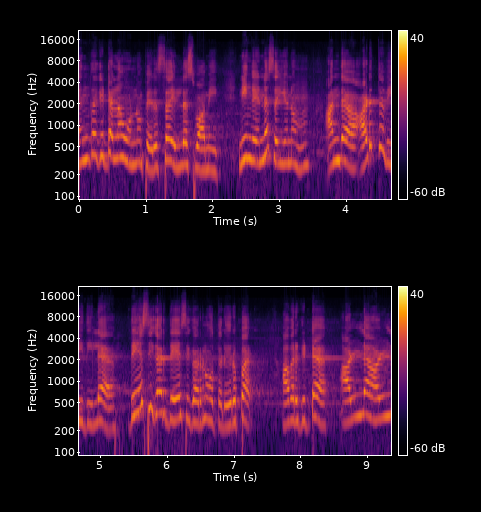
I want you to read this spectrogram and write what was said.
எங்ககிட்டலாம் ஒன்றும் பெருசாக இல்லை சுவாமி. நீங்கள் என்ன செய்யணும்? அந்த அடுத்த வீதியில் தேசிகர் தேசிகர்னு ஒருத்தர் இருப்பார். அவர்கிட்ட அள்ள அள்ள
